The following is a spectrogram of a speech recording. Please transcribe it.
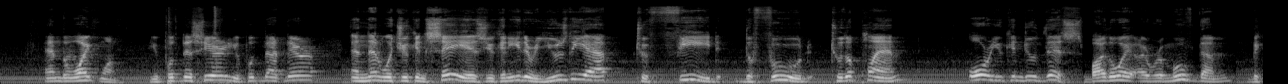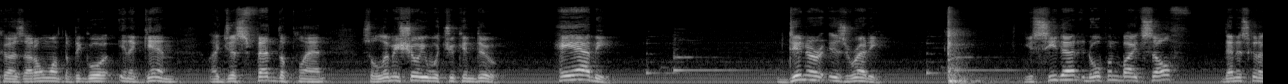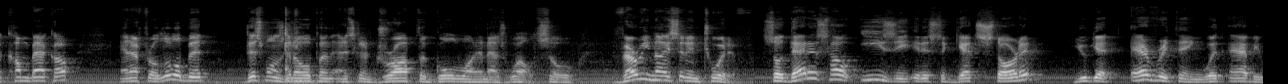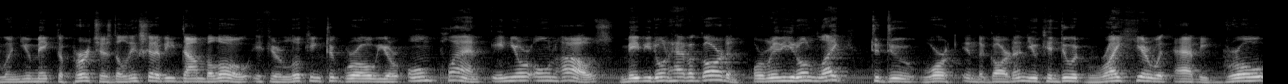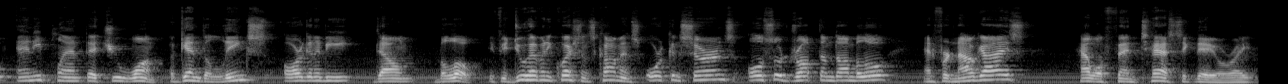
and the white one. You put this here, you put that there, and then what you can say is you can either use the app to feed the food to the plant, or you can do this. By the way, I removed them because I don't want them to go in again. I just fed the plant. So let me show you what you can do. Hey Abby, dinner is ready. You see that? It opened by itself. Then it's going to come back up. And after a little bit, this one's going to open and it's going to drop the gold one in as well. So very nice and intuitive. So that is how easy it is to get started. You get everything with Abby when you make the purchase. The link's going to be down below. If you're looking to grow your own plant in your own house, maybe you don't have a garden or maybe you don't like to do work in the garden, you can do it right here with Abby. Grow any plant that you want. Again, the links are going to be down below. If you do have any questions, comments, or concerns, also drop them down below. And for now, guys, have a fantastic day, alright?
